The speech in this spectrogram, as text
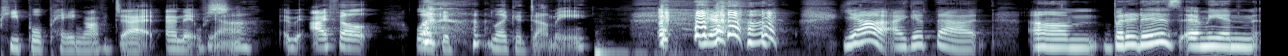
people paying off debt and it was yeah. I mean I felt like a like a dummy. yeah. Yeah, I get that. Um but it is I mean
